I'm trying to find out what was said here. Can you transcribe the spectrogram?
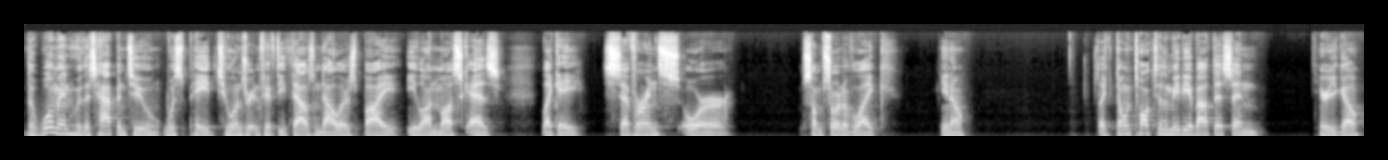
the woman who this happened to was paid $250,000 by Elon Musk as like a severance or some sort of like, you know, like don't talk to the media about this and here you go.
